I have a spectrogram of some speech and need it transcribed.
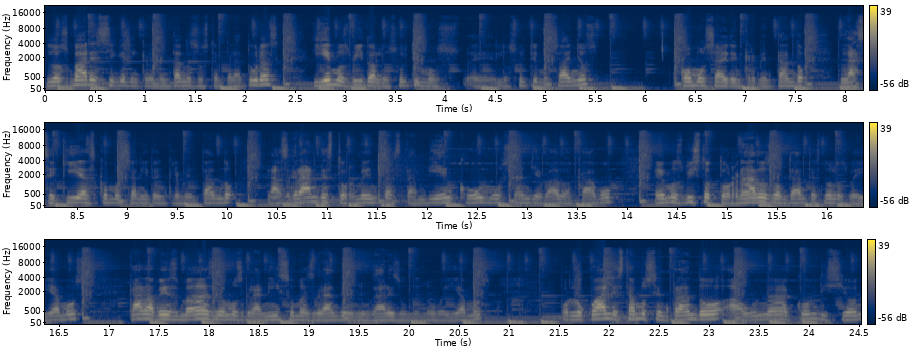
Los mares siguen incrementando sus temperaturas y hemos visto a los últimos, eh, los últimos años cómo se ha ido incrementando, las sequías cómo se han ido incrementando, las grandes tormentas también cómo se han llevado a cabo. Hemos visto tornados donde antes no los veíamos. Cada vez más vemos granizo más grande en lugares donde no veíamos por lo cual estamos entrando a una condición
